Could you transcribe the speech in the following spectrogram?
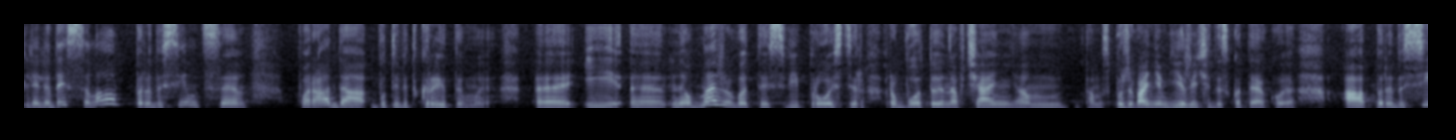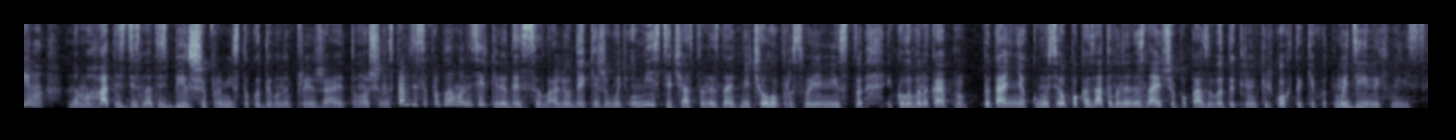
Для людей з села, передусім, це порада бути відкритими. Е, І е, не обмежувати свій простір роботою, навчанням, там, споживанням їжі чи дискотекою, а передусім намагатись дізнатись більше про місто, куди вони приїжджають. Тому що насправді це проблема не тільки людей з села. Люди, які живуть у місті, часто не знають нічого про своє місто. І коли виникає питання комусь його показати, вони не знають, що показувати, крім кількох таких от медійних місць.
